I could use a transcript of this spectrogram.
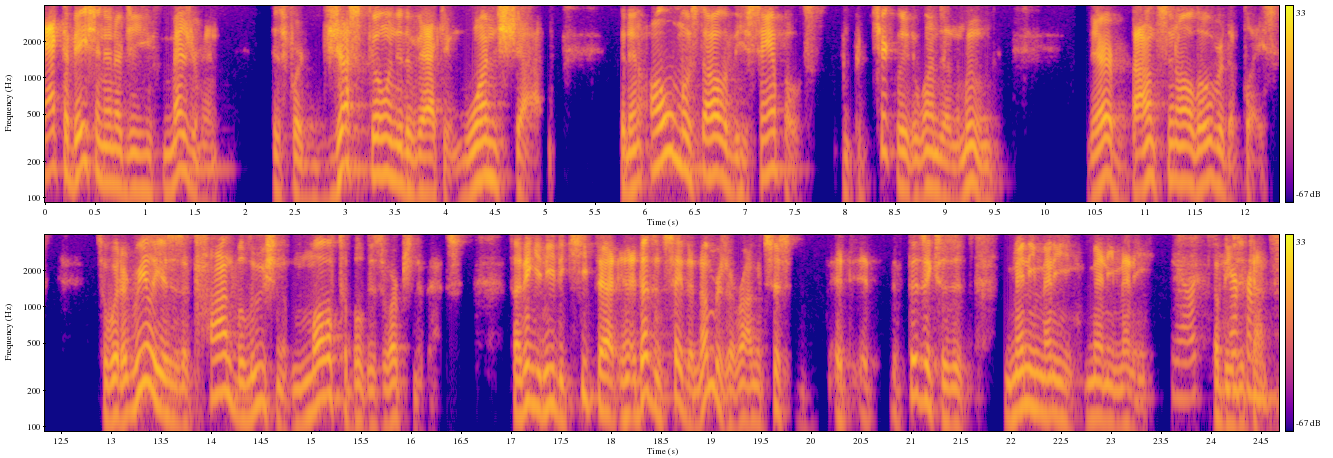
activation energy measurement is for just going to the vacuum, one shot. But in almost all of these samples, and particularly the ones on the moon, they're bouncing all over the place. So what it really is is a convolution of multiple desorption events. So I think you need to keep that, and it doesn't say the numbers are wrong, it's just, it, it the physics is it's many, many, many, many yeah, of these attempts.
